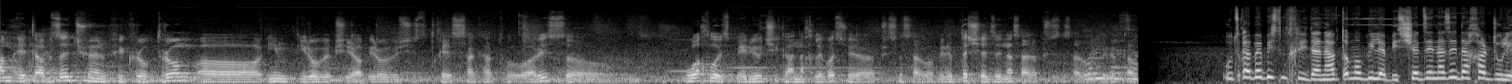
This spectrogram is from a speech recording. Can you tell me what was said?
ამ ეტაპზე ჩვენ ვფიქრობთ, რომ იმ პირობებში, რა პირობებში დღეს საქართველო არის უახლოეს პერიოდში განახლებას შეიძლება არაფრისას არ ვაპირებ და შეძენას არაფრისას არ ვაპირებ. უწყებების მხრიდან ავტომობილების შეძენაზე დახარჯული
